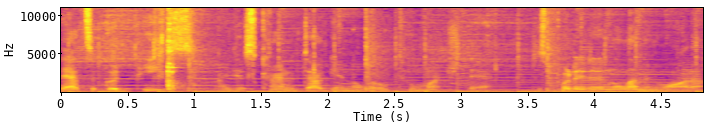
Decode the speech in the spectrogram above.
That's a good piece. I just kind of dug in a little too much there. Just put it in the lemon water.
